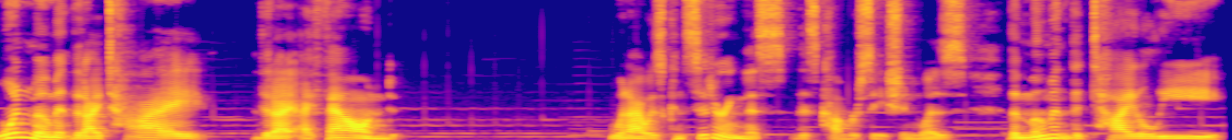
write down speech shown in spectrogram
one moment that i tie that I, I found when i was considering this this conversation was the moment that Ty Lee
